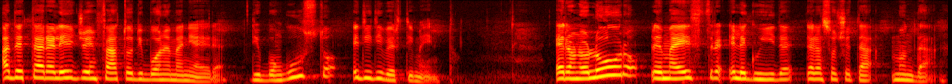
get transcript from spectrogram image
a dettare legge in fatto di buone maniere, di buon gusto e di divertimento. Erano loro le maestre e le guide della società mondana.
